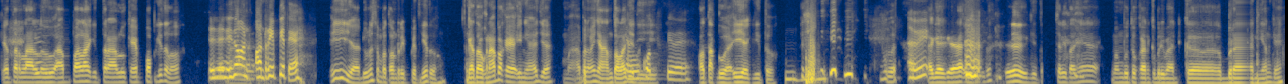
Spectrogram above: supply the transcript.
Kayak terlalu apalah gitu terlalu K-pop gitu loh. Dan Iya. itu on, on repeat ya. Iya dulu sempet on repeat gitu. Gak tahu kenapa kayak ini aja. ma- Apa namanya nyantol aja di gitu ya. otak gue. Iya gitu. Tapi agak-agak iya, eh, gitu. Ceritanya membutuhkan keberanian kayak.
